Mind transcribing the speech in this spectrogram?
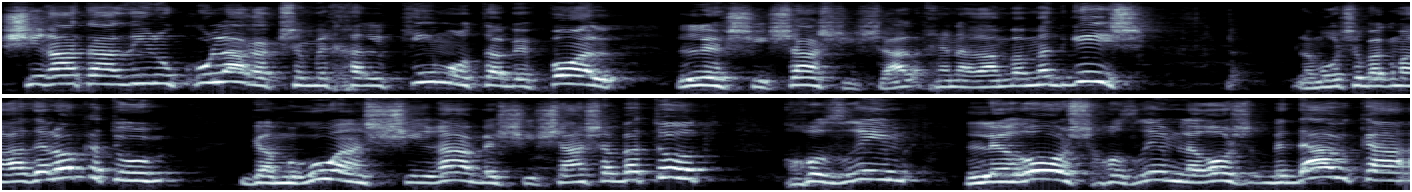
שירת האזינו כולה, רק שמחלקים אותה בפועל לשישה שישה, לכן הרמב"ם מדגיש, למרות שבגמרא זה לא כתוב, גמרו השירה בשישה שבתות, חוזרים לראש, חוזרים לראש בדווקא,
